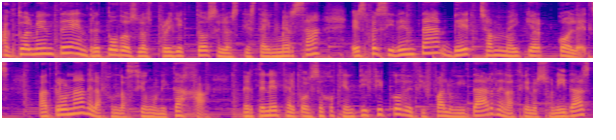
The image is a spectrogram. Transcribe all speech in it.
Actualmente, entre todos los proyectos en los que está inmersa, es presidenta de Champmaker College, patrona de la Fundación Unicaja. Pertenece al Consejo Científico de CIFAL Unitar de Naciones Unidas,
